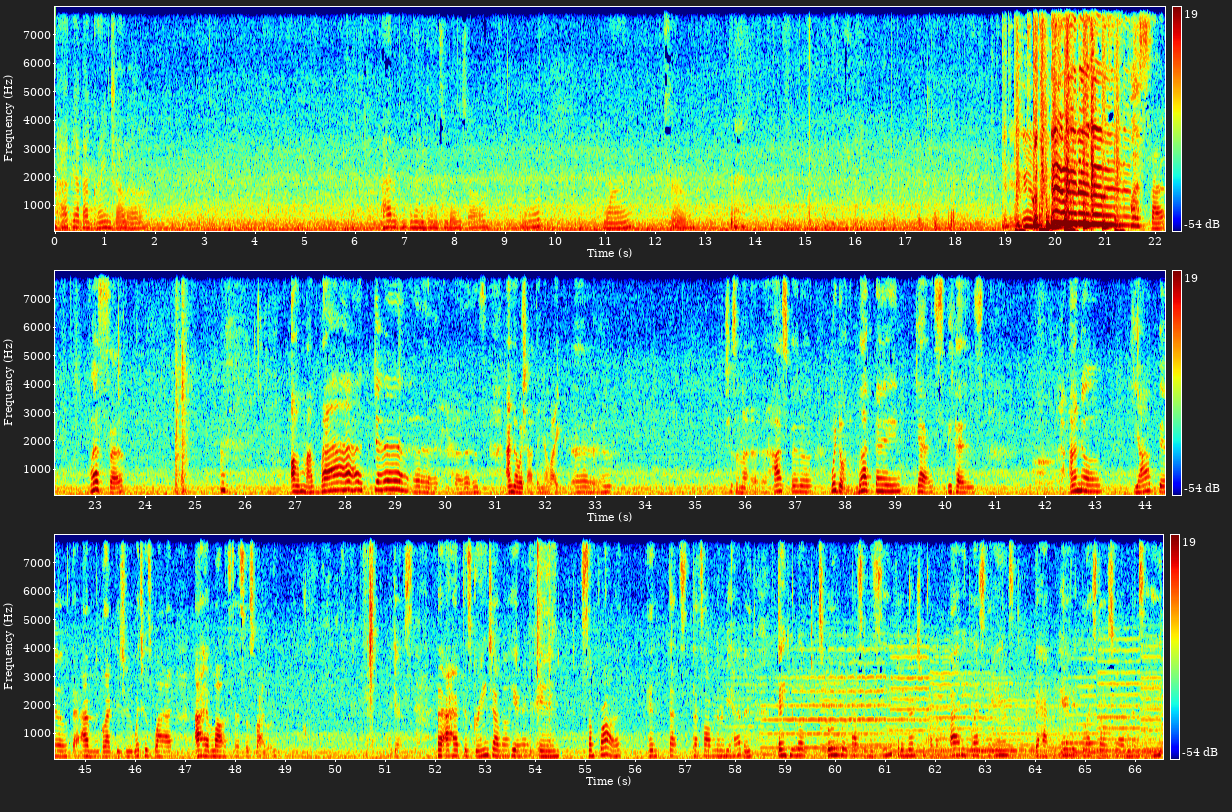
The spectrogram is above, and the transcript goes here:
I'm happy I got green jello. I haven't eaten anything in two days, y'all. Mm-hmm. One, two. What's up? What's up? On my riders. I know what y'all thinking, like, uh, she's in a, a hospital. We're doing a mukbang. Yes, because I know y'all feel that I've neglected you, which is why I have lost a subscriber. I guess. But I have this green jello here and some broth. And that's that's all we're gonna be having. Thank you, Lord, for food we're about to receive for the nourishment of our body. Bless the hands that have prepared it. Bless those who have meant to eat.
